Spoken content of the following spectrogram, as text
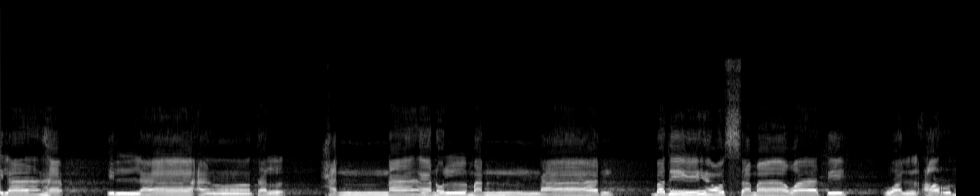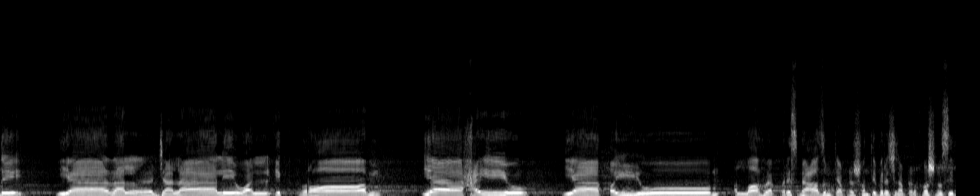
ইলাহা হান্নানুল মান্নান সামাওয়াতি ইয়া যাল জালালি ওয়াল ইকরাম, ইয়া হাইয়ু, ইয়া কয়্যুম আল্লাহ একবার ইসমে আজমটি আপনি শুনতে পেরেছেন, আপনার খোশ নসিব।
